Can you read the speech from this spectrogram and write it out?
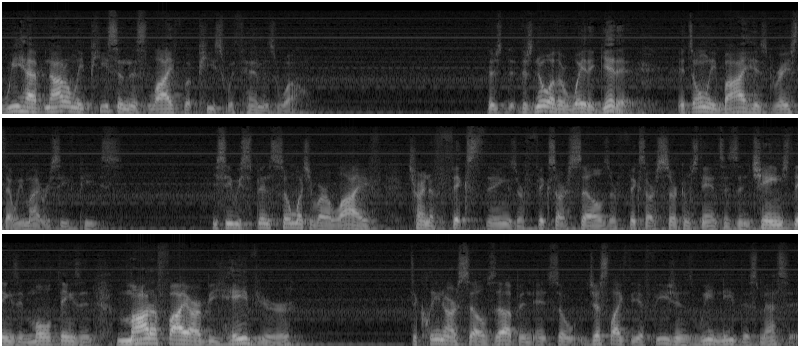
we have not only peace in this life, but peace with Him as well. There's, there's no other way to get it. It's only by His grace that we might receive peace. You see, we spend so much of our life trying to fix things or fix ourselves or fix our circumstances and change things and mold things and modify our behavior to clean ourselves up. And, and so, just like the Ephesians, we need this message.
